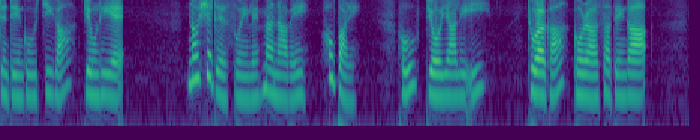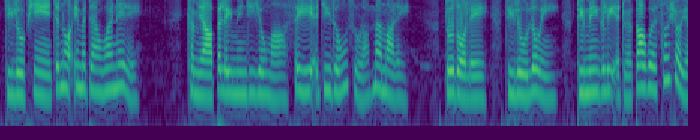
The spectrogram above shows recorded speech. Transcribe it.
တင်တင်ကိုကြည့်ကပြုံးလျက်နှောက်ရှက်တယ်ဆိုရင်လည်းမှန်တာပဲဟုတ်ပါတယ်ဟုပြောရလေ၏ထိုအခါဂေါ်ရာစတင်ကဒီလိုဖြင့်ကျွန်တော်အင်မတန်ဝမ်းနေတယ်ခမရပလိမင်းကြီးယုံမှာစည်ရည်အကြီးဆုံးဆိုတာမှန်ပါတယ်သို့တော်လေဒီလိုလုပ်ရင်ဒီမင်းကလေးအတွက်ကောက်ွယ်ဆုံးရှုံရ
